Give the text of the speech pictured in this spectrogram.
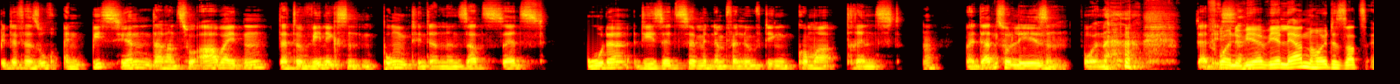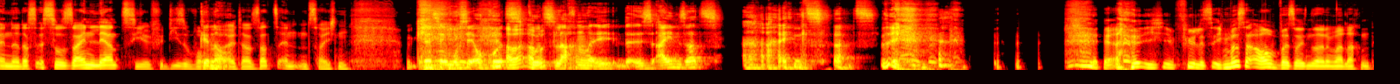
bitte versuch ein bisschen daran zu arbeiten, dass du wenigstens einen Punkt hinter einen Satz setzt oder die Sätze mit einem vernünftigen Komma trennst. Ne? Weil das zu lesen, Freunde. Das Freunde, ist, wir, wir lernen heute Satzende. Das ist so sein Lernziel für diese Woche, Genau. Alter. Satzendenzeichen. Okay. Deswegen muss ich auch kurz, Aber- aber- kurz lachen, weil ich- das ist ein Satz. ein Satz. Ja, ich fühle es. Ich muss auch bei solchen Sachen immer lachen.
